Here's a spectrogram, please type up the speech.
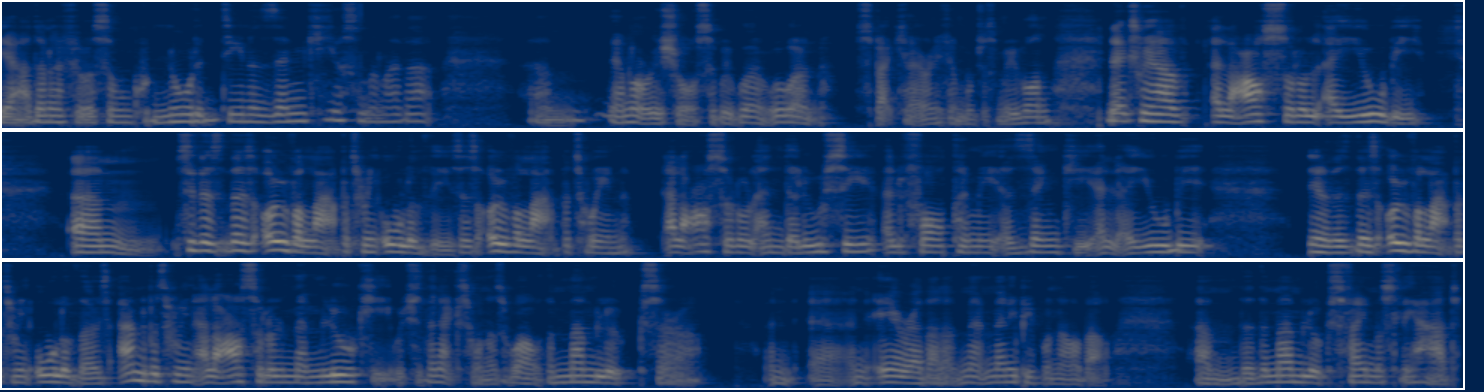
yeah, I don't know if it was someone called Nuruddin Zenki or something like that. Um, yeah, I'm not really sure, so we won't we won't speculate or anything. We'll just move on. Next, we have Al Asr al Ayyubi. Um, see, there's there's overlap between all of these. There's overlap between Al Asr al Andalusi, Al Fatimi, Al Zenki, Al Ayyubi. You know, there's, there's overlap between all of those, and between Al Asr al Mamluki, which is the next one as well. The Mamluks are an uh, an era that many people know about. Um, the, the Mamluks famously had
